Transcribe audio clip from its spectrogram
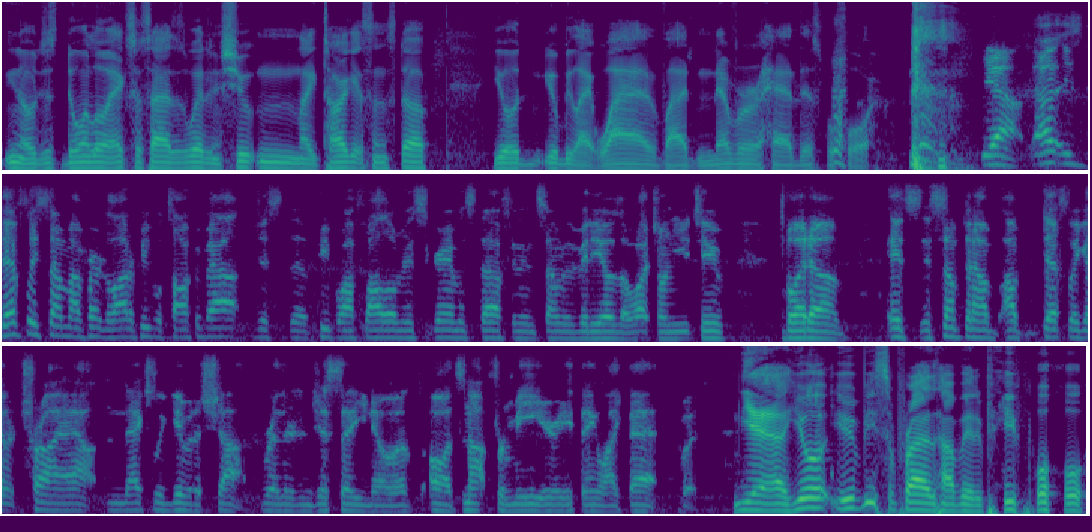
you know just doing little exercises with it and shooting like targets and stuff, you'll you'll be like, "Why have I never had this before?" Yeah, that is definitely something I've heard a lot of people talk about. Just the people I follow on Instagram and stuff, and then some of the videos I watch on YouTube. But um, it's it's something I'm, I'm definitely gonna try out and actually give it a shot, rather than just say you know, oh, it's not for me or anything like that. But Yeah, you'll you'd be surprised how many people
